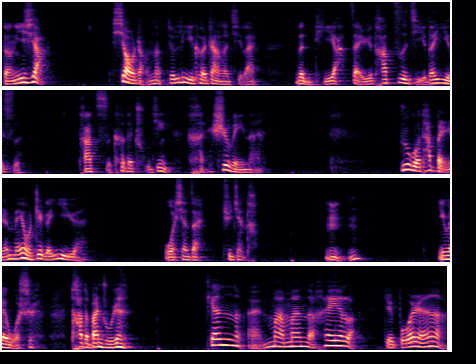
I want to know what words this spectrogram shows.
等一下，校长呢就立刻站了起来。问题呀，在于他自己的意思。他此刻的处境很是为难。如果他本人没有这个意愿，我现在去见他。嗯嗯，因为我是他的班主任。天呐，哎，慢慢的黑了，这博人啊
